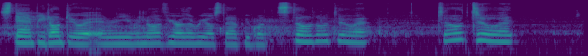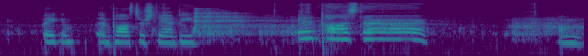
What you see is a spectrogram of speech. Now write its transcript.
Stampy, don't do it. I don't even know if you're the real Stampy, but still, don't do it. Don't do it. Fake imposter Stampy. Imposter! Um,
